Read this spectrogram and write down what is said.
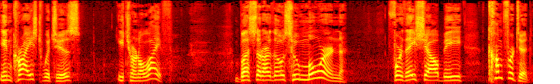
in Christ, which is eternal life. Blessed are those who mourn, for they shall be comforted.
